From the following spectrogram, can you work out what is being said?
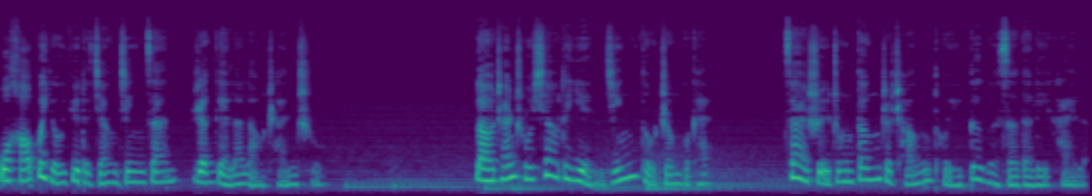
我毫不犹豫地将金簪扔给了老蟾蜍。老蟾蜍笑得眼睛都睁不开，在水中蹬着长腿，嘚瑟地离开了。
